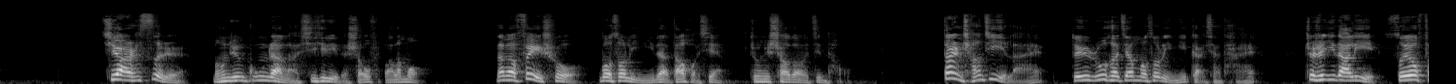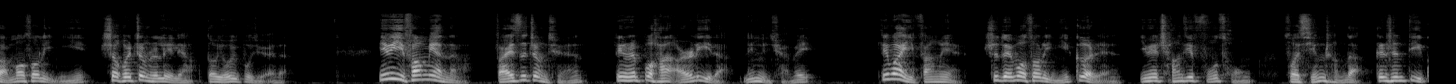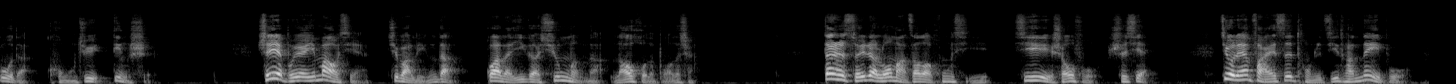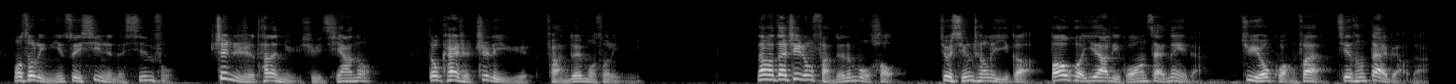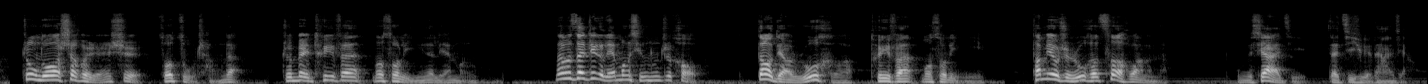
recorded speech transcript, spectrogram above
七月二十四日，盟军攻占了西西里的首府巴勒莫，那么废黜墨索里尼的导火线终于烧到了尽头。但是长期以来，对于如何将墨索里尼赶下台，这是意大利所有反墨索里尼社会政治力量都犹豫不决的。因为一方面呢，法西斯政权令人不寒而栗的凛凛权威；另外一方面是对墨索里尼个人因为长期服从所形成的根深蒂固的恐惧定势。谁也不愿意冒险去把铃铛挂在一个凶猛的老虎的脖子上。但是随着罗马遭到空袭，西西里首府失陷。就连法西斯统治集团内部，墨索里尼最信任的心腹，甚至是他的女婿齐亚诺，都开始致力于反对墨索里尼。那么，在这种反对的幕后，就形成了一个包括意大利国王在内的、具有广泛阶层代表的众多社会人士所组成的，准备推翻墨索里尼的联盟。那么，在这个联盟形成之后，到底要如何推翻墨索里尼？他们又是如何策划的呢？我们下一集。再继续给大家讲。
